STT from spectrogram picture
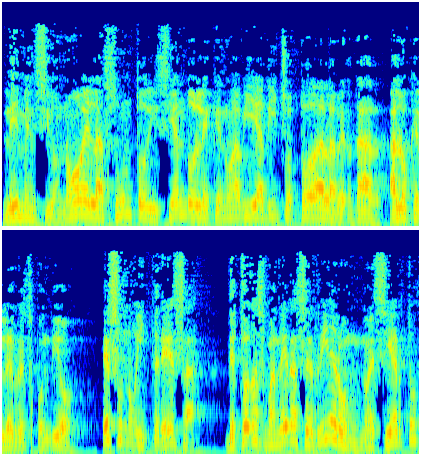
Le mencionó el asunto diciéndole que no había dicho toda la verdad, a lo que le respondió, eso no interesa. De todas maneras se rieron, ¿no es cierto?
